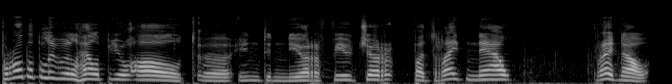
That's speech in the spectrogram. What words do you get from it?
probably will help you out uh, in the near future, but right now, right now,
